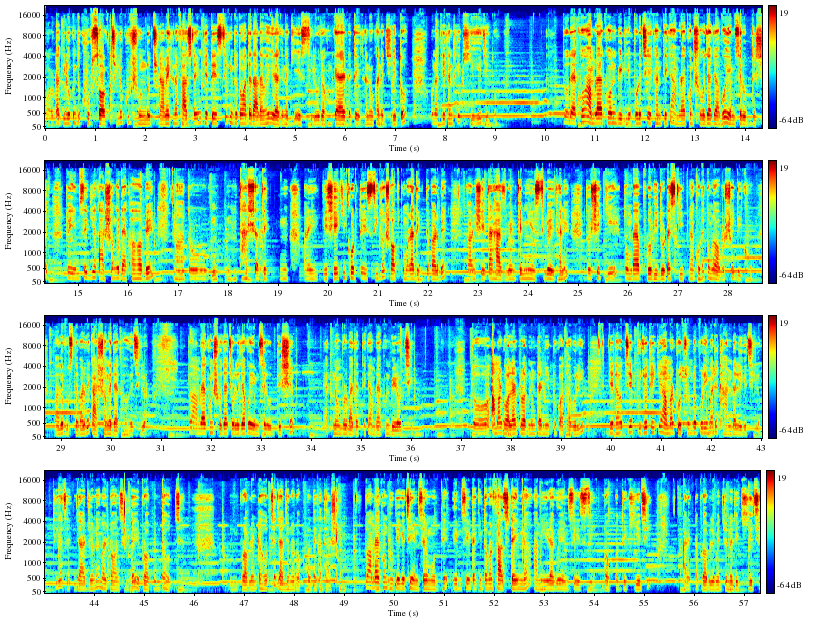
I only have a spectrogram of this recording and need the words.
পরোটা কিলো কিন্তু খুব সফট ছিল, খুব সুন্দর ছিল। আমি এখানে ফার্স্ট টাইম খেতে এসেছি, কিন্তু তোমাদের দাদাভাই এর আগে নাকি এসেছিল, যখন ক্যারাটেতে এখানে ওখানে যেত, ও নাকি এখান থেকে খেয়ে যেত। তো দেখো, আমরা এখন বেরিয়ে পড়েছি এখান থেকে, আমরা এখন সোজা যাব এমসের উদ্দেশ্যে। তো এমসে গিয়ে কার সঙ্গে দেখা হবে? তো তার সাথে মানে সে কি করতে এসেছিল সব তোমরা দেখতে পারবে, কারণ সে তার হাজব্যান্ডকে নিয়ে এসেছিল এখানে। তো সে কে? তোমরা পুরো ভিডিওটা স্কিপ না করে তোমরা অবশ্যই দেখো, তাহলে বুঝতে পারবে কার সঙ্গে দেখা হয়েছিল। তো আমরা এখন সোজা চলে যাব এমসের উদ্দেশ্যে। এক নম্বর বাজার থেকে আমরা এখন বেরোচ্ছি। তো আমার গলার প্রবলেমটা নিয়ে একটু কথা বলি। যেটা হচ্ছে পুজো থেকে আমার প্রচণ্ড পরিমাণে ঠান্ডা লেগেছিল, ঠিক আছে? যার জন্য আমার টনসিলটা এই প্রবলেমটা হচ্ছে। প্রবলেমটা হচ্ছে যার জন্য ডক্টর দেখাতে আসলাম। তো আমরা এখন ঢুকে গেছি এমসের মধ্যে। এমসি এটা কিন্তু আমার ফার্স্ট টাইম না, আমি এর আগেও এমসি এসেছি, ডক্টর দেখিয়েছি, আরেকটা প্রবলেমের জন্য দেখিয়েছি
